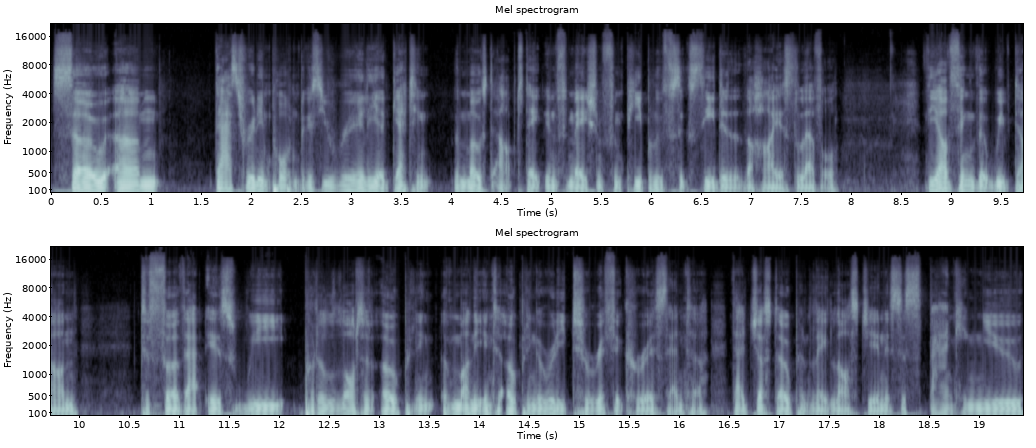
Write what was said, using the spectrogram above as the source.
so um, that's really important because you really are getting the most up to date information from people who've succeeded at the highest level. The other thing that we've done to further that is we put a lot of opening of money into opening a really terrific career center that just opened late last year, and it's a spanking new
